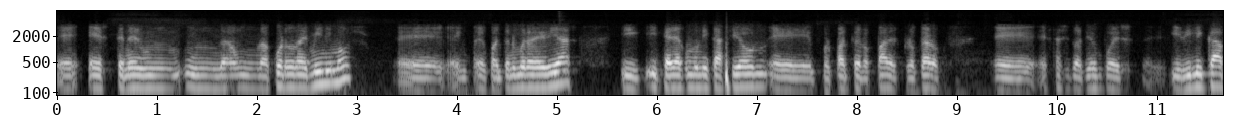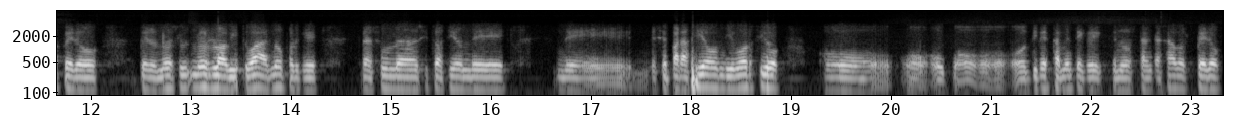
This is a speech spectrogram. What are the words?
eh, es tener un, un, acuerdo de mínimos eh, en, en, cuanto a número de días y, que haya comunicación eh, por parte de los padres. Pero claro, esta situación pues idílica, pero pero no es, no es lo habitual, ¿no? Porque tras una situación de, de separación, divorcio o, o, o, o directamente que, que, no están casados, pero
